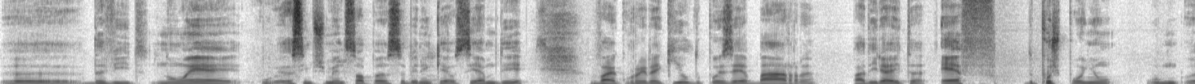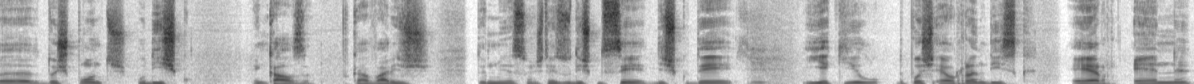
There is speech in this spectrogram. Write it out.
eh, David. Não é, é simplesmente só para saberem que é o CMD. Vai correr aquilo, depois é barra para a direita, F, depois ponham o, eh, dois pontos, o disco em causa. Porque há várias denominações. Tens o disco de C, disco D e aquilo, depois é o run disk, RNDSK.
